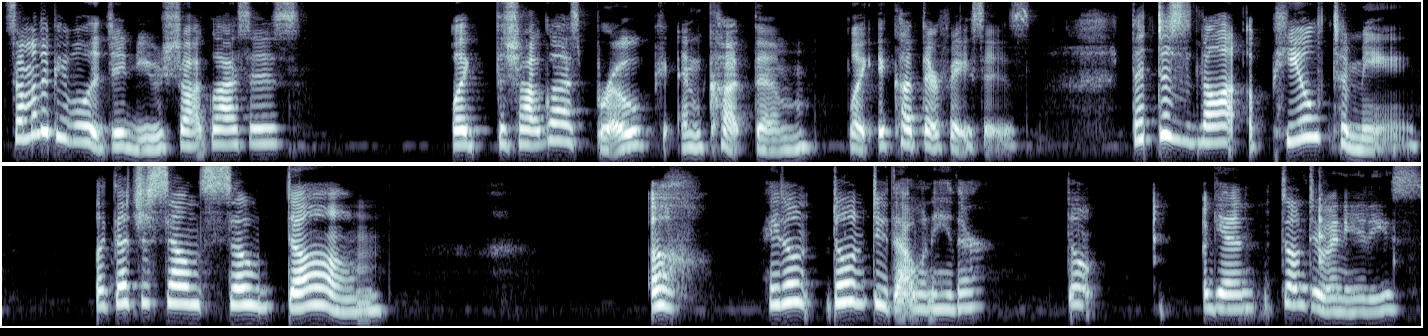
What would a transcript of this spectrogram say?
some of the people that did use shot glasses, like the shot glass broke and cut them. Like it cut their faces. That does not appeal to me. Like that just sounds so dumb. Ugh. Hey, don't don't do that one either. Don't again, don't do any of these.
